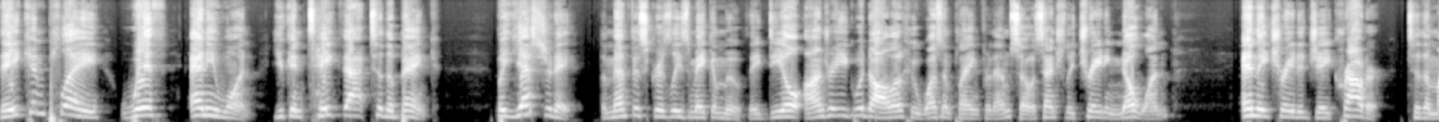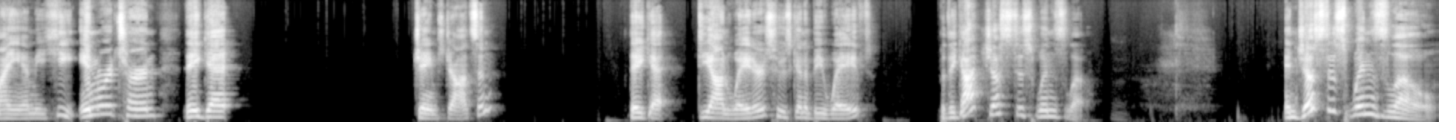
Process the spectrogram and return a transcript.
they can play with anyone. You can take that to the bank. But yesterday, the Memphis Grizzlies make a move. They deal Andre Iguodala, who wasn't playing for them, so essentially trading no one, and they traded Jae Crowder to the Miami Heat. In return, they get James Johnson. They get Dion Waiters, who's going to be waived, but they got Justice Winslow. And Justice Winslow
